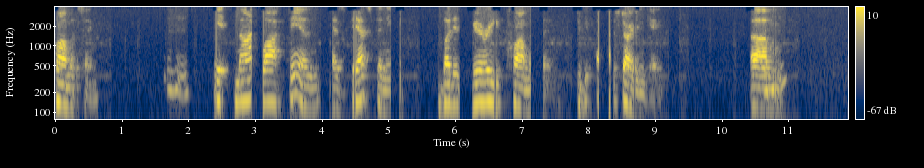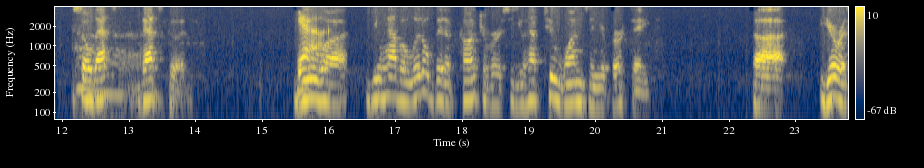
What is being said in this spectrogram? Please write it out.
promising. hmm It's not locked in as destiny, but it's very promising to be a starting gate. Um, So that's that's good. Yeah. You uh, you have a little bit of controversy. You have two ones in your birthday. Uh, you're a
